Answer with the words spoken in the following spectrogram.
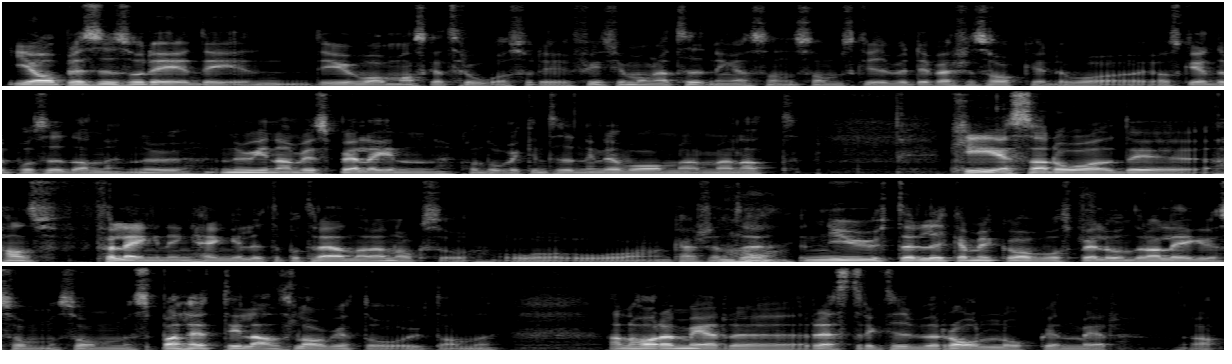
Ja, precis. Och det, det, det är ju vad man ska tro. Alltså, det finns ju många tidningar som, som skriver diverse saker. Det var, jag skrev det på sidan nu, nu innan vi spelade in, kom då vilken tidning det var, men, men att Kesa då, det, hans förlängning hänger lite på tränaren också. Och, och han kanske inte Aha. njuter lika mycket av att spela under Allegri som, som Spalletti i landslaget då, utan han har en mer eh, restriktiv roll och en mer ja,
